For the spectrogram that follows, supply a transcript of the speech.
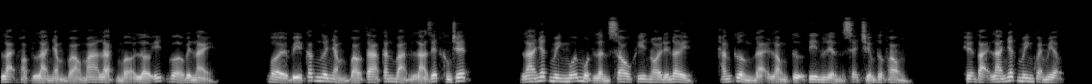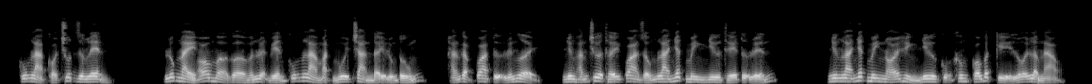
lại hoặc là nhằm vào ma lạt mở lít g bên này. Bởi vì các ngươi nhằm vào ta căn bản là giết không chết. La nhất minh mỗi một lần sau khi nói đến đây, hắn cường đại lòng tự tin liền sẽ chiếm thượng phong. Hiện tại la nhất minh khoe miệng cũng là có chút dâng lên. Lúc này omg huấn luyện viên cũng là mặt mũi tràn đầy lúng túng, hắn gặp qua tự luyến người, nhưng hắn chưa thấy qua giống la nhất minh như thế tự luyến nhưng la nhất minh nói hình như cũng không có bất kỳ lỗi lầm nào.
